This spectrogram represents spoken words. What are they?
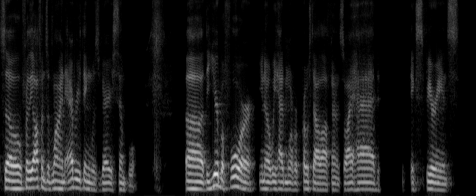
So for the offensive line, everything was very simple. Uh, the year before, you know, we had more of a pro style offense. So I had experience,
